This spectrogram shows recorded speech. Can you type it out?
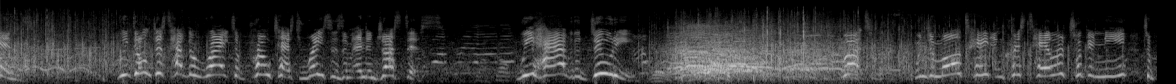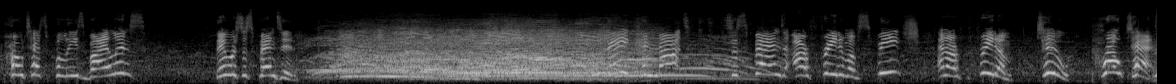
Americans! We don't just have the right to protest racism and injustice. We have the duty. But when Jamal Tate and Chris Taylor took a knee to protest police violence, they were suspended. They cannot suspend our freedom of speech and our freedom to protest.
